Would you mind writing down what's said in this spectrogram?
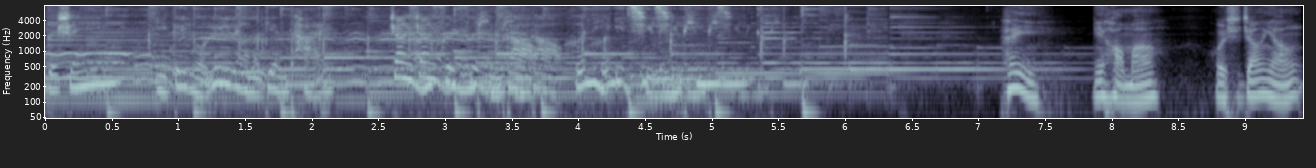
的声音，一个有力量的电台，张扬私人频道和你一起聆听。嘿，你好吗？我是张扬，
